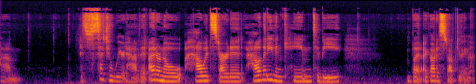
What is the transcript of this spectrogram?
Um, it's such a weird habit. I don't know how it started, how that even came to be, but I gotta stop doing that.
